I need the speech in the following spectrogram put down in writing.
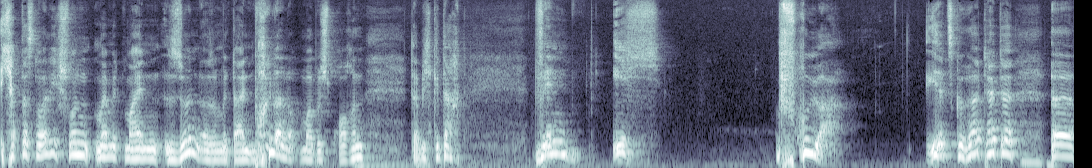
Ich habe das neulich schon mal mit meinen Söhnen, also mit deinen Brüdern noch mal besprochen. Da habe ich gedacht, wenn ich früher jetzt gehört hätte, äh,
